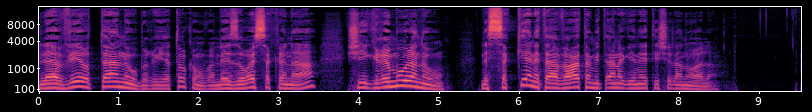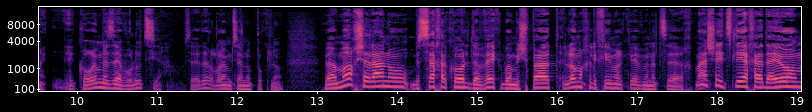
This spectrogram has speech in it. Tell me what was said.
להביא אותנו, בראייתו כמובן, לאזורי סכנה שיגרמו לנו לסכן את העברת המטען הגנטי שלנו הלאה. קוראים לזה אבולוציה, בסדר? לא המצאנו פה כלום. והמוח שלנו בסך הכל דבק במשפט, לא מחליפים הרכב מנצח. מה שהצליח עד היום,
